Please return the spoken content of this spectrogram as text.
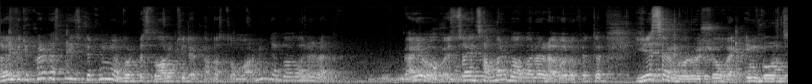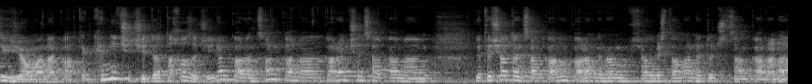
Դա ինքը դիքորը ասում գտնում են որպես վարույթ իրականացնող մարմին, դա բավարար է Այո, սա ինձ համար բավարար է, որովհետև ես եմ որոշողը իմ գործի ժամանակ արդեն քնիչը չի, դատախազը չի, իրան կարան ցանկանան, կարան չցանկանան, եթե շատ են ցանկանում, կարան գնան քյանգստանան, հետո չցանկանան, հա,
